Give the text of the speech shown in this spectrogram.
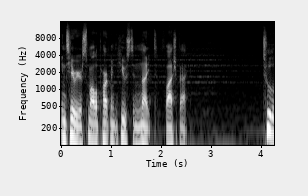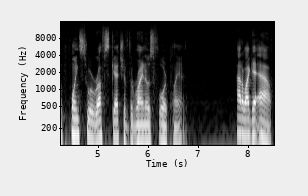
Interior small apartment, Houston, night. Flashback. Tulip points to a rough sketch of the rhino's floor plan. How do I get out?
